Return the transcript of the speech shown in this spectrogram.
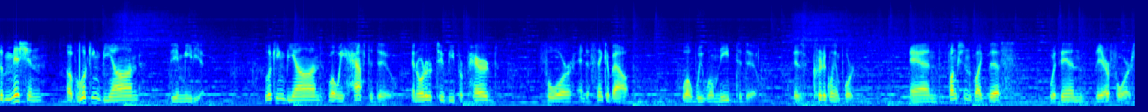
the mission of looking beyond the immediate, looking beyond what we have to do in order to be prepared for and to think about what we will need to do is critically important. And functions like this within the Air Force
